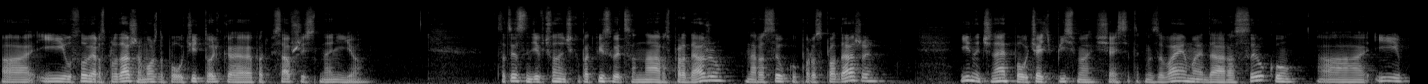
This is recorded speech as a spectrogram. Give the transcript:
а, и условия распродажи можно получить только подписавшись на нее. Соответственно, девчоночка подписывается на распродажу, на рассылку по распродаже и начинает получать письма счастья, так называемое, да, рассылку. И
